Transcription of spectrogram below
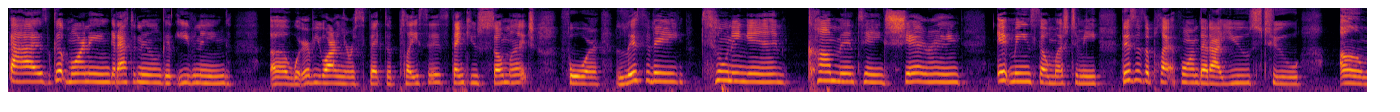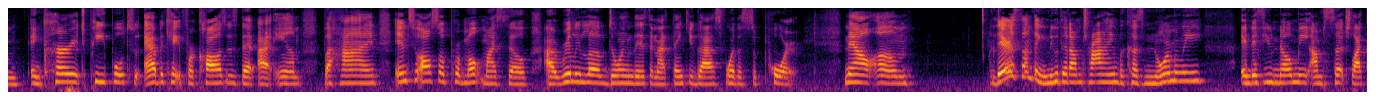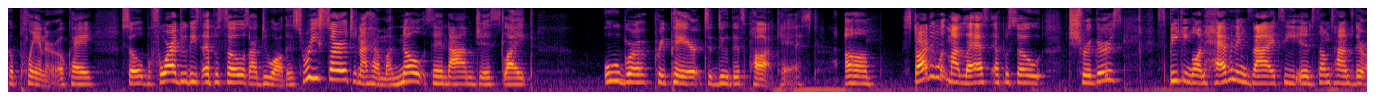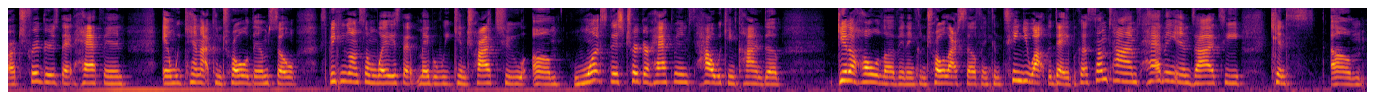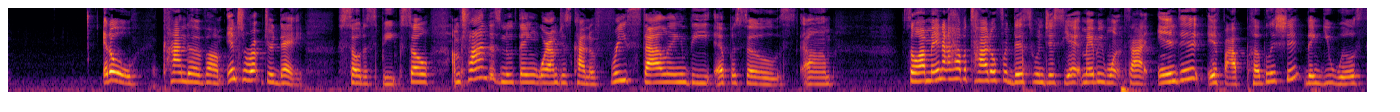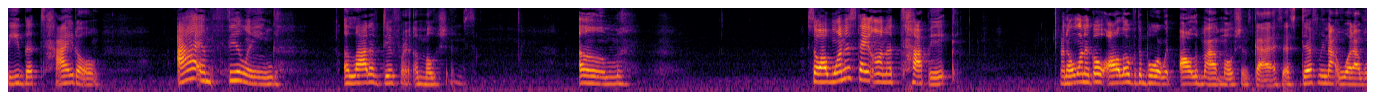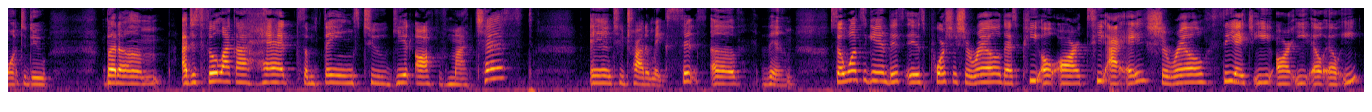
guys. Good morning, good afternoon, good evening, uh, wherever you are in your respective places. Thank you so much for listening, tuning in, commenting, sharing. It means so much to me. This is a platform that I use to um, encourage people to advocate for causes that I am behind and to also promote myself. I really love doing this and I thank you guys for the support. Now, um, there's something new that I'm trying because normally, and if you know me, I'm such like a planner, okay? So before I do these episodes, I do all this research and I have my notes and I'm just like uber prepared to do this podcast. Um starting with my last episode, triggers, speaking on having anxiety and sometimes there are triggers that happen and we cannot control them. So, speaking on some ways that maybe we can try to, um, once this trigger happens, how we can kind of get a hold of it and control ourselves and continue out the day. Because sometimes having anxiety can, um, it'll kind of um, interrupt your day so to speak. So I'm trying this new thing where I'm just kind of freestyling the episodes. Um, so I may not have a title for this one just yet. Maybe once I end it, if I publish it, then you will see the title. I am feeling a lot of different emotions. Um so I want to stay on a topic. I don't want to go all over the board with all of my emotions, guys. That's definitely not what I want to do. But um I just feel like I had some things to get off of my chest and to try to make sense of them. So, once again, this is Portia Cherelle. That's P O R T I A, Cherelle, C H E R E L L E.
